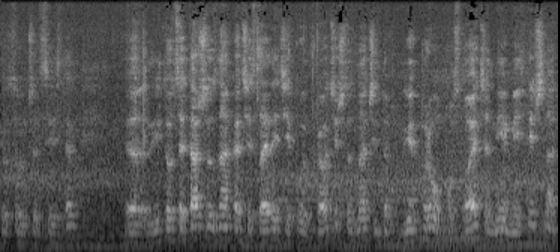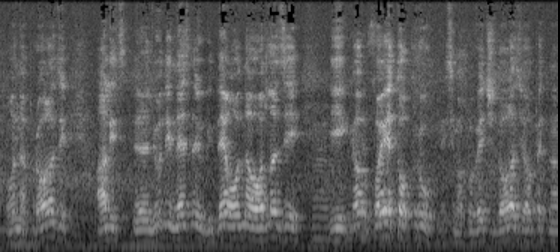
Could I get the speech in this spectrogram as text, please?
kroz sunčev sistem i to se tačno zna kad će sledeći put proći, što znači da je prvo postojeća, nije mistična, ona prolazi, ali e, ljudi ne znaju gde ona odlazi i kao, koji je to krug. Mislim, ako već dolazi opet na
